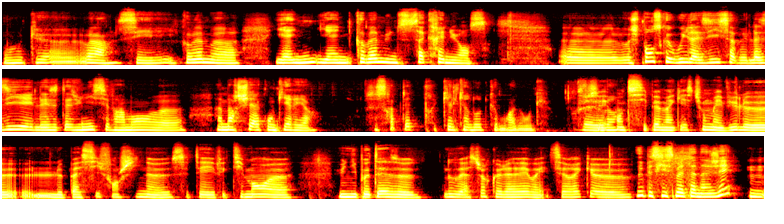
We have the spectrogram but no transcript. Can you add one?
Donc euh, voilà, c'est quand même, il y a, y a une, quand même une sacrée nuance. je pense que oui, l'Asie, l'Asie et les États-Unis, c'est vraiment un marché à conquérir ce sera peut-être quelqu'un d'autre que moi donc. Vous avez anticipé ma question, mais vu le, le passif en Chine, euh, c'était effectivement euh, une hypothèse euh, d'ouverture que j'avais. Ouais. C'est vrai que. Oui, parce qu'ils se mettent à nager. Mm.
